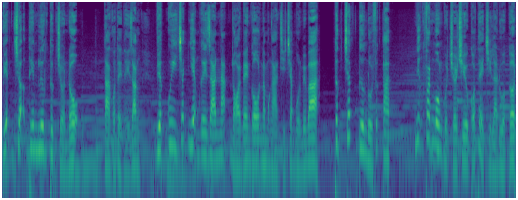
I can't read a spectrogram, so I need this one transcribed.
viện trợ thêm lương thực cho Ấn Độ. Ta có thể thấy rằng việc quy trách nhiệm gây ra nạn đói Bengal năm 1943 thực chất tương đối phức tạp. Những phát ngôn của Churchill có thể chỉ là đùa cợt,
